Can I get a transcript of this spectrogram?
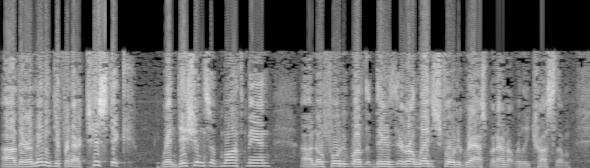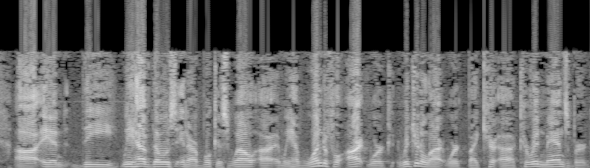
Uh, there are many different artistic renditions of Mothman. Uh, no photo. Well, there are alleged photographs, but I don't really trust them. Uh, and the we have those in our book as well, uh, and we have wonderful artwork, original artwork by uh, Corinne Mansberg,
